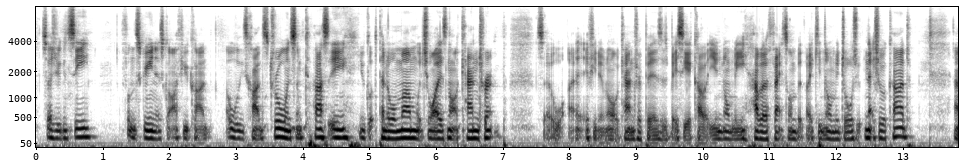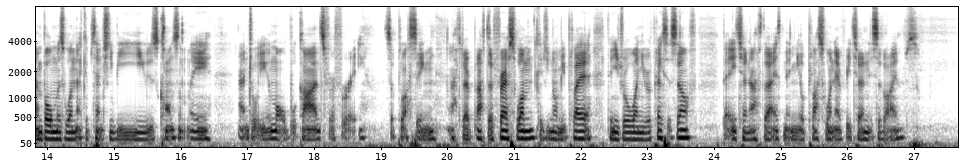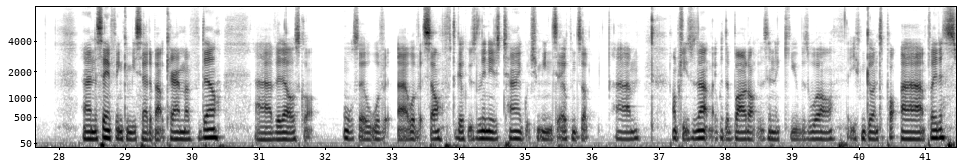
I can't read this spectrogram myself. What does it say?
So as you can see from the screen, it's got a few cards. All these cards draw in some capacity. You've got Dependable Mum, which why is not a cantrip. So uh, if you don't know what a cantrip is, it's basically a card that you normally have an effect on, but like it normally draws next to a card. And Bulma's one that could potentially be used constantly and draw you multiple cards for free. So plussing after after the first one because you normally play it, then you draw one, you replace itself. But any turn after that is then you'll plus one every turn it survives. And the same thing can be said about Kerama Videl. Uh, Videl's got also with it, uh, with itself the Goku's lineage tag, which means it opens up um, opportunities with that, like with the Bardock that's in the cube as well, that you can go into uh, play this.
